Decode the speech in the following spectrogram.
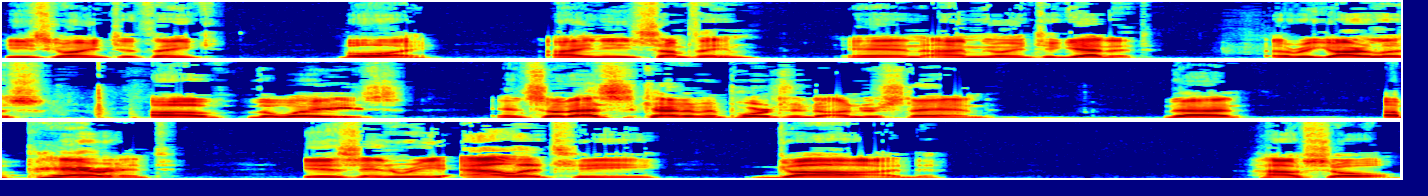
He's going to think, boy, I need something and I'm going to get it, regardless of the ways. And so that's kind of important to understand that a parent is in reality God. How so?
